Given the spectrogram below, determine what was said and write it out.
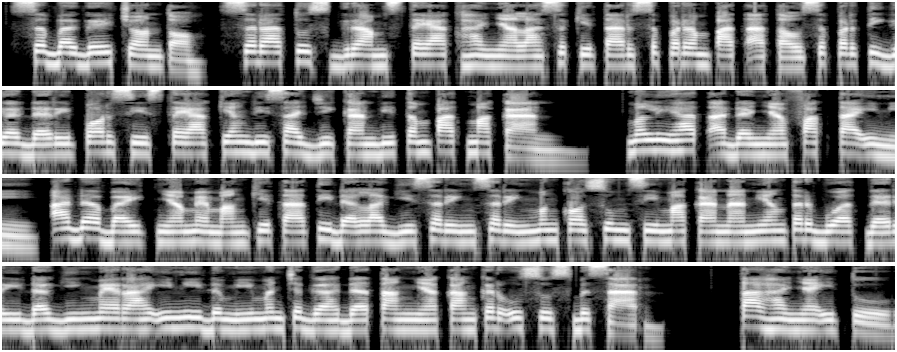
Sebagai contoh, 100 gram steak hanyalah sekitar seperempat atau sepertiga dari porsi steak yang disajikan di tempat makan. Melihat adanya fakta ini, ada baiknya memang kita tidak lagi sering-sering mengkonsumsi makanan yang terbuat dari daging merah ini demi mencegah datangnya kanker usus besar. Tak hanya itu,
